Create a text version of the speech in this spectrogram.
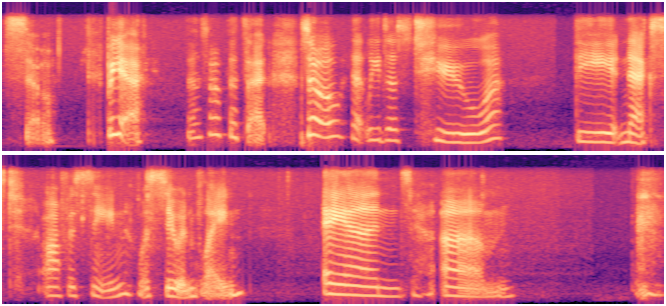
So, but yeah, that's so that's that. So that leads us to the next office scene with Sue and Blaine, and um,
